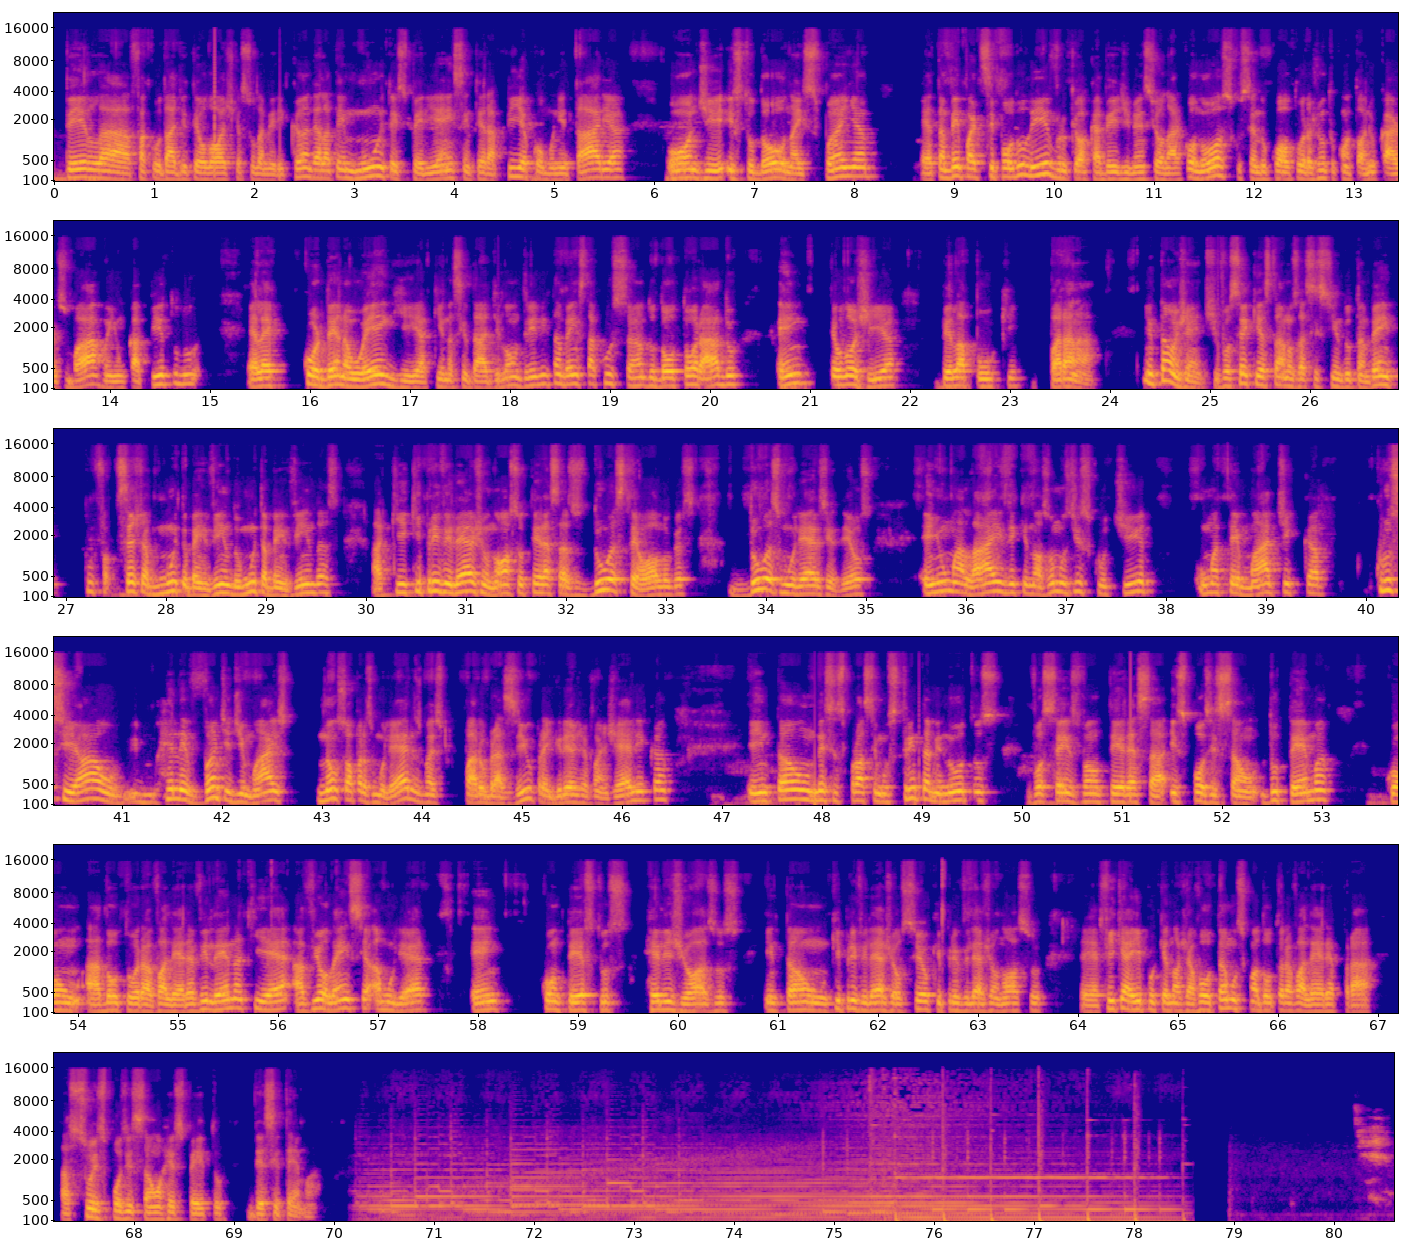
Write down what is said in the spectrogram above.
pela Faculdade Teológica Sul-Americana. Ela tem muita experiência em terapia comunitária, onde estudou na Espanha. É, também participou do livro que eu acabei de mencionar conosco, sendo coautora junto com Antônio Carlos Barro, em um capítulo. Ela é, coordena o EIG aqui na cidade de Londrina e também está cursando doutorado em teologia pela PUC Paraná. Então, gente, você que está nos assistindo também, seja muito bem-vindo, muito bem-vindas aqui. Que privilégio nosso ter essas duas teólogas, duas mulheres de Deus, em uma live que nós vamos discutir uma temática crucial, relevante demais, não só para as mulheres, mas para o Brasil, para a igreja evangélica. Então, nesses próximos 30 minutos, vocês vão ter essa exposição do tema com a doutora Valéria Vilena, que é a violência à mulher em contextos religiosos. Então, que privilégio é o seu, que privilégio é o nosso. É, fique aí, porque nós já voltamos com a doutora Valéria para a sua exposição a respeito desse tema.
